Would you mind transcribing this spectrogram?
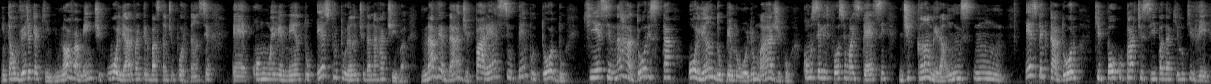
Então veja que aqui, novamente, o olhar vai ter bastante importância é, como um elemento estruturante da narrativa. Na verdade, parece o tempo todo que esse narrador está olhando pelo olho mágico como se ele fosse uma espécie de câmera, um, um espectador que pouco participa daquilo que vê.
